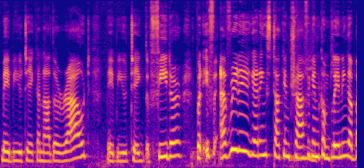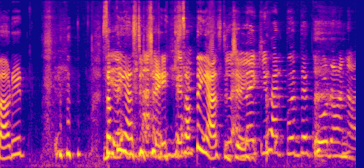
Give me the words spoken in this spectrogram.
maybe you take another route, maybe you take the feeder. But if every day you're getting stuck in traffic and complaining about it, something Yeah. has to change. Yeah. Something has to change. Like you had put the quote on uh,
